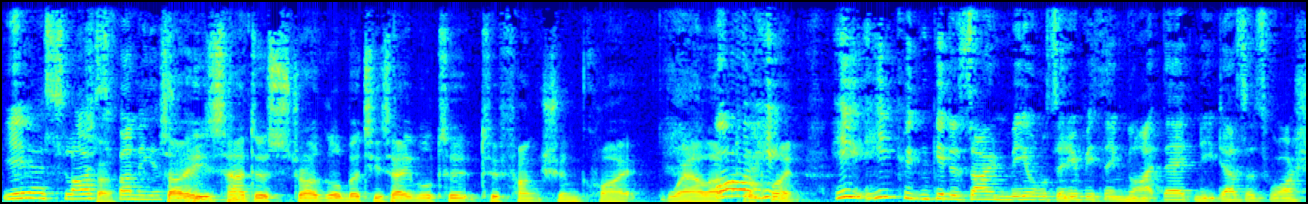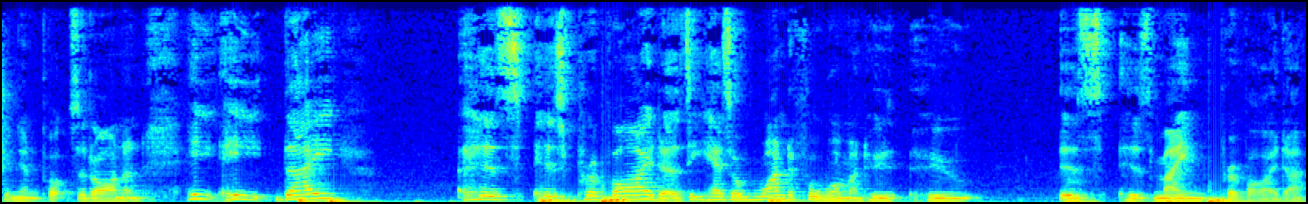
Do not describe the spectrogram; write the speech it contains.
Yes, life's So, funny. So it? he's had to struggle, but he's able to, to function quite well up to a Oh, he, point. he he can get his own meals and everything like that, and he does his washing and puts it on, and he he they his his providers. He has a wonderful woman who who is his main provider.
